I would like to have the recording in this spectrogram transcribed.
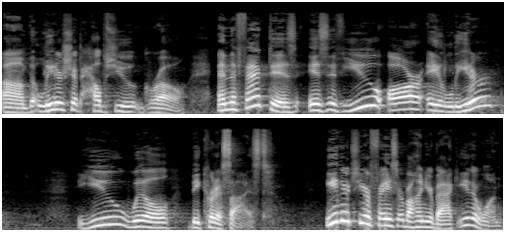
um, that leadership helps you grow. And the fact is, is if you are a leader, you will be criticized. Either to your face or behind your back, either one.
